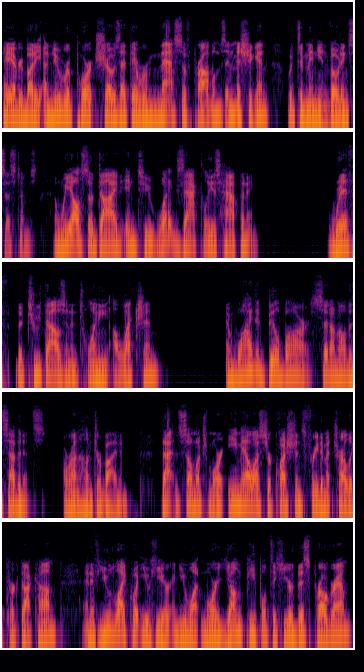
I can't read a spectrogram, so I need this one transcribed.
Hey, everybody, a new report shows that there were massive problems in Michigan with Dominion voting systems. And we also dive into what exactly is happening with the 2020 election and why did Bill Barr sit on all this evidence around Hunter Biden? That and so much more. Email us your questions, freedom at charliekirk.com. And if you like what you hear and you want more young people to hear this program,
